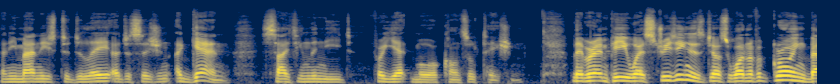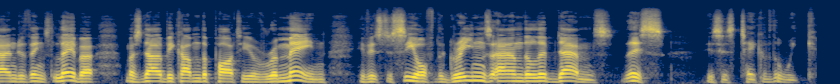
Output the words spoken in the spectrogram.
and he managed to delay a decision again, citing the need for yet more consultation. Labour MP Wes Streeting is just one of a growing band who thinks Labour must now become the party of Remain if it's to see off the Greens and the Lib Dems. This is his take of the week.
